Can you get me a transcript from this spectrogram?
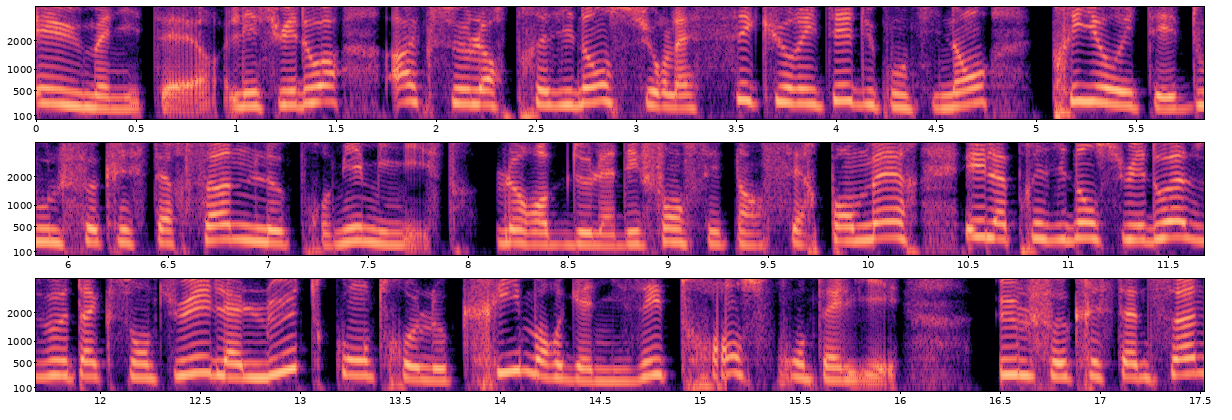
et humanitaire. Les Suédois axent leur présidence sur la sécurité du continent, priorité d'Ulf Kristersson, le Premier ministre. L'Europe de la défense est un serpent de mer et la présidence suédoise veut accentuer la lutte contre le crime organisé transfrontalier. Ulf Christensen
